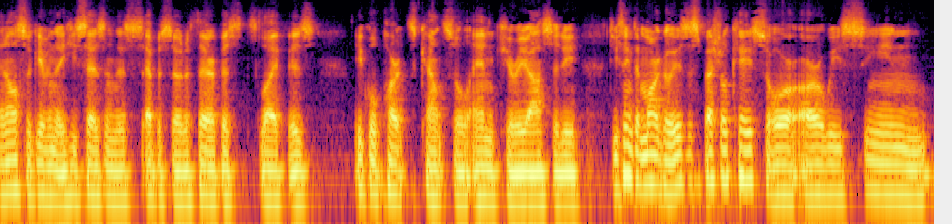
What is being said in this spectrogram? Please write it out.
and also given that he says in this episode, a therapist's life is equal parts counsel and curiosity. Do you think that Margot is a special case, or are we seeing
